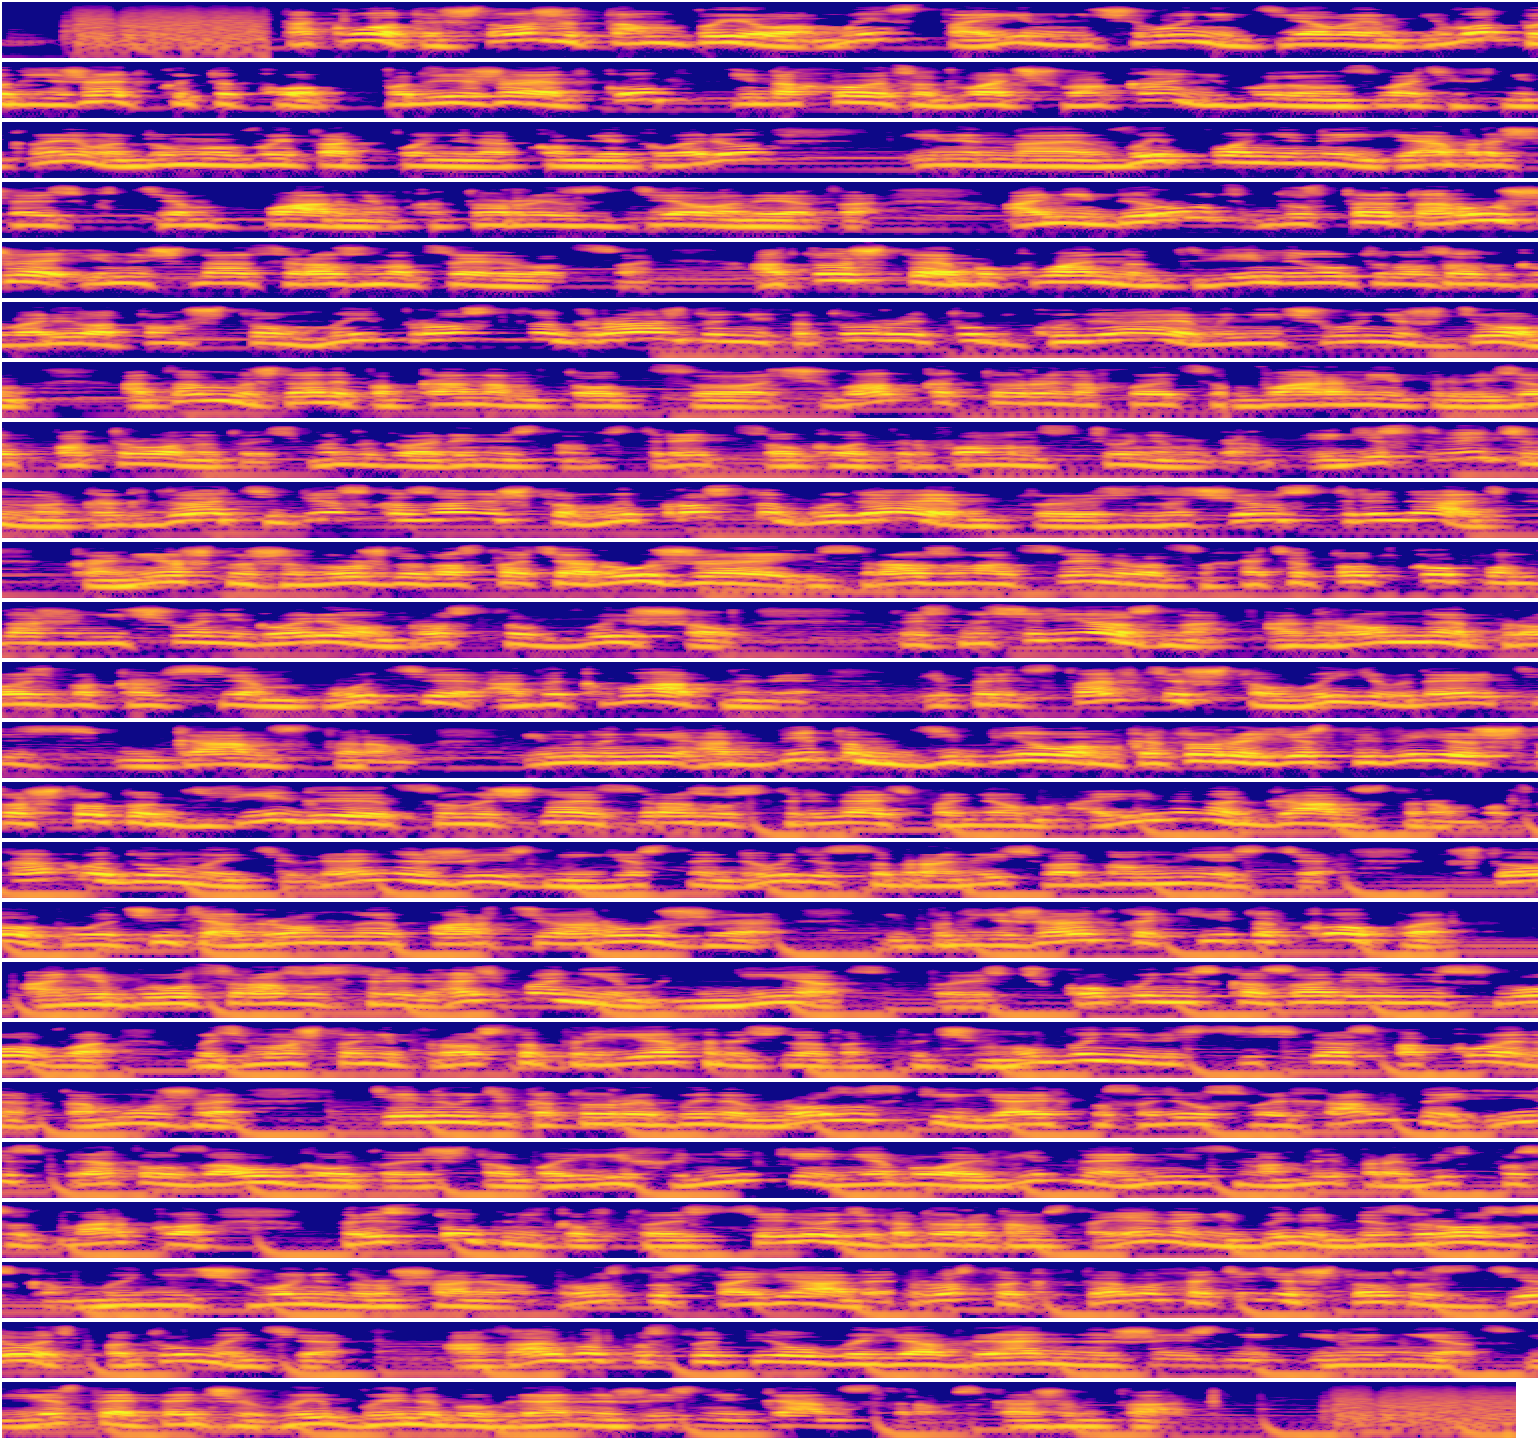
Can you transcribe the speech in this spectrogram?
Так вот, и что же там было? Мы стоим, ничего не делаем, и вот подъезжает какой-то коп. Подъезжает коп, и находятся два чувака, не буду называть их никнеймы, думаю, вы и так поняли, о ком я говорю. Именно вы поняли, я обращаюсь к тем парням, которые сделали это. Они берут, достают оружие и начинают сразу нацеливаться. А то, что я буквально две минуты назад говорил о том, что мы просто граждане, которые тут гуляем и ничего не ждем. А там мы ждали, пока нам тот э, чувак, который находится в армии, привезет патроны. То есть мы договорились там встретиться около перформанс-тюнинга. И действительно, когда тебе сказали, что мы просто гуляем, то есть зачем стрелять? Конечно же, нужно достать оружие и сразу нацеливаться, хотя тот коп, он даже ничего не говорил, он просто вышел. То есть, ну серьезно, огромная просьба ко всем, будьте адекватными и представьте, что вы являетесь гангстером. Именно не отбитым дебилом, который, если видит, что что-то двигается, начинает сразу стрелять по нем, а именно гангстером. Вот как вы думаете, в реальной жизни, если люди собрались в одном месте, чтобы получить огромную партию оружия и подъезжают какие какие-то копы. Они будут сразу стрелять по ним? Нет. То есть копы не сказали им ни слова. Быть может они просто приехали сюда, так почему бы не вести себя спокойно? К тому же, те люди, которые были в розыске, я их посадил в свои ханты и спрятал за угол, то есть чтобы их ники не было видно, и они смогли пробить по сетмарку преступников. То есть те люди, которые там стояли, они были без розыска. Мы ничего не нарушали, мы просто стояли. Просто когда вы хотите что-то сделать, подумайте, а так бы поступил бы я в реальной жизни или нет? Если опять же вы были бы в реальной жизни гангстером, скажем так.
